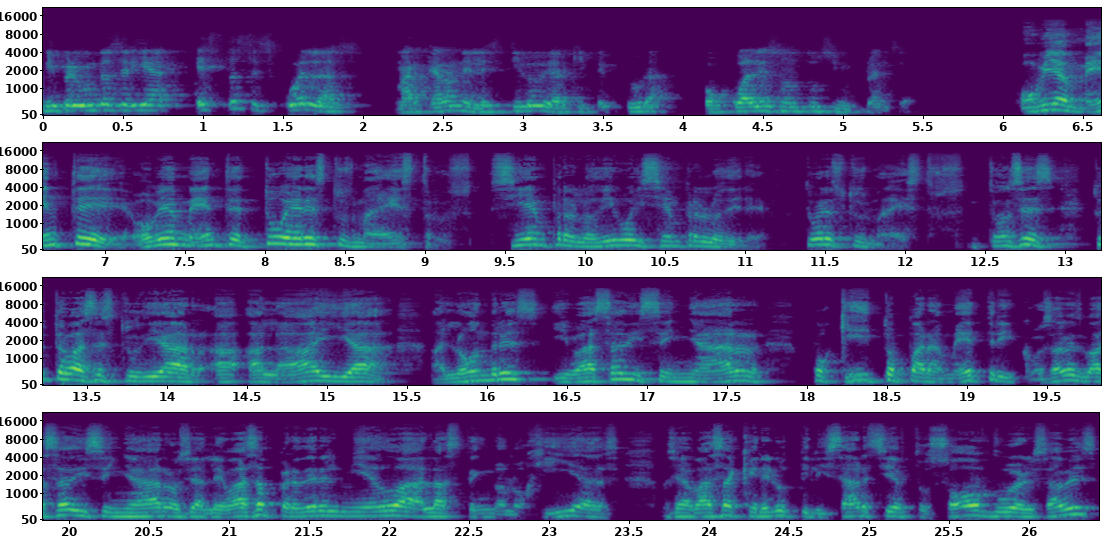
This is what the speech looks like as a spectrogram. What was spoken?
Mi pregunta sería, ¿estas escuelas marcaron el estilo de arquitectura o cuáles son tus influencias? Obviamente, obviamente, tú eres tus maestros. Siempre lo digo y siempre lo diré tú eres tus maestros. Entonces, tú te vas a estudiar a, la AIA a Londres y vas a diseñar poquito paramétrico, ¿sabes? Vas a diseñar, o sea, le vas a perder el miedo a las tecnologías, o sea, vas a querer utilizar cierto software, ¿sabes?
